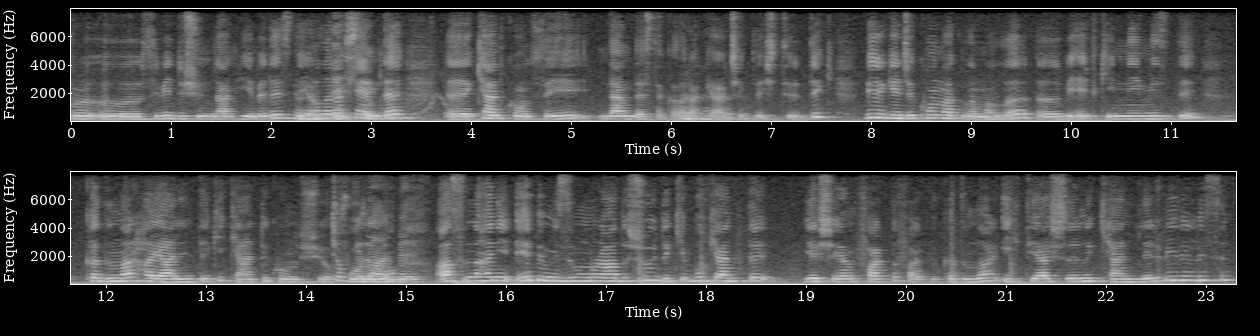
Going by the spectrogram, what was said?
pro- e, sivil düşünden hibe desteği Hı hı, alarak destek. hem de e, kent konseyinden destek alarak Hı hı, gerçekleştirdik. Bir gece konaklamalı e, bir etkinliğimizdi. Kadınlar hayalindeki kenti konuşuyor. Çok forumu. güzel bir Aslında hani hepimizin muradı şuydu ki bu kentte yaşayan farklı farklı kadınlar ihtiyaçlarını kendileri belirlesin.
